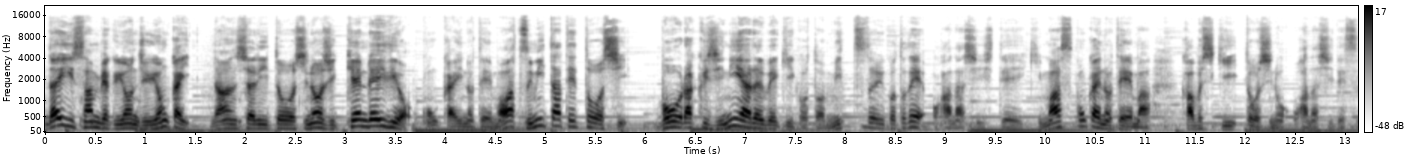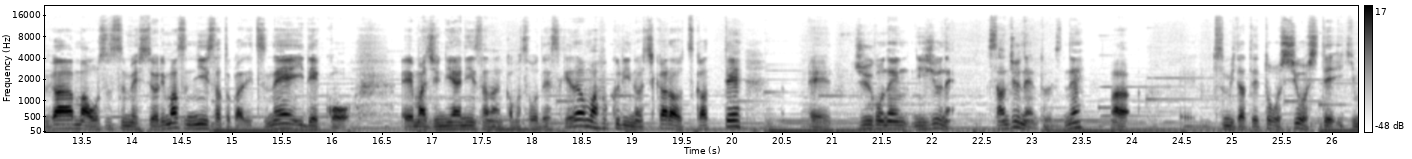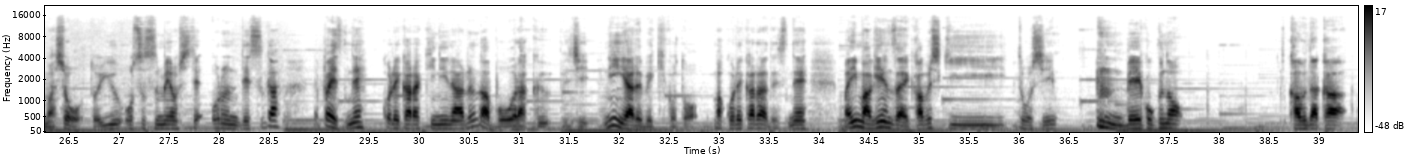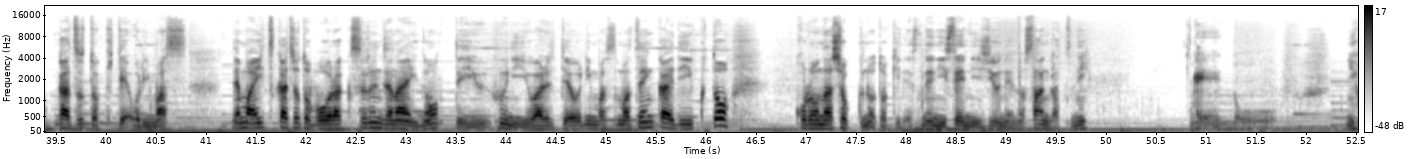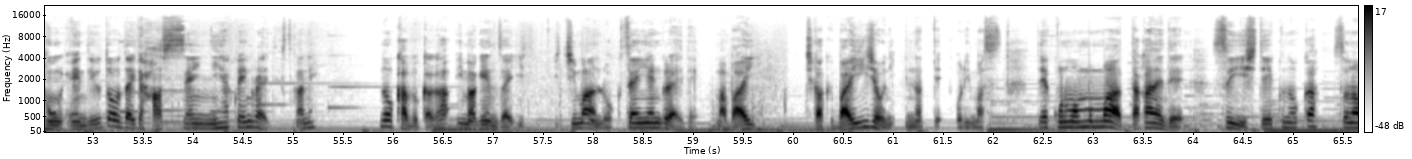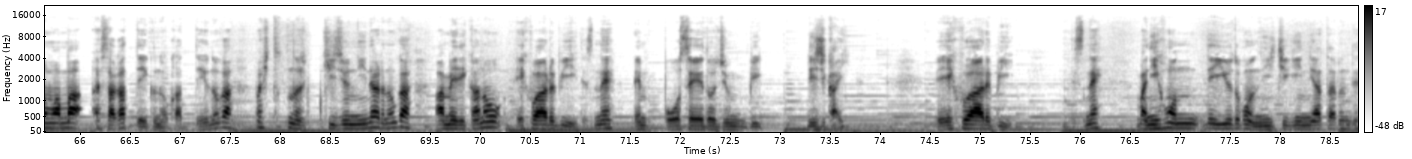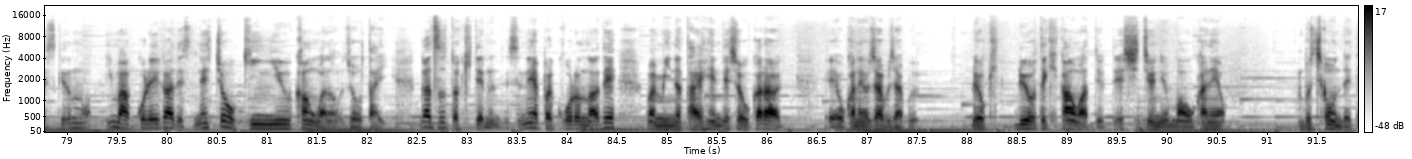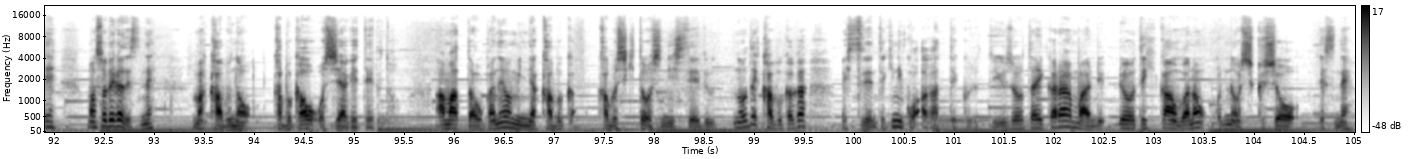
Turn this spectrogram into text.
第344回断捨離投資の実験レイディオ。今回のテーマは積立投資。暴落時にやるべきこと3つということでお話ししていきます。今回のテーマ株式投資のお話ですがまあおすすめしております。NISA とかですねイデコ、えー、まあジュニア NISA なんかもそうですけどまあ福利の力を使って、えー、15年20年30年とですね、まあ、積み立て投資をしていきましょうというおすすめをしておるんですがやっぱりですねこれから気になるのが暴落時にやるべきこと、まあ、これからですね、まあ、今現在株式投資米国の株高がずっと来ております。でまあいつかちょっと暴落するんじゃないのっていうふうに言われております、まあ、前回でいくとコロナショックの時ですね2020年の3月にえっ、ー、と日本円でいうと大体8200円ぐらいですかね。の株価が今現在1万6000円ぐらいで、まあ、倍近く倍以上になっております。でこのまままあ高値で推移していくのかそのまま下がっていくのかっていうのが、まあ、一つの基準になるのがアメリカの FRB ですね。連邦制度準備理事会。FRB ですねまあ、日本でいうところの日銀にあたるんですけども今これがですね超金融緩和の状態がずっと来てるんですね。やっぱりコロナで、まあ、みんな大変でしょうから、えー、お金をジャブジャブ量的緩和って言って市中にまあお金をぶち込んでて、まあ、それがですね、まあ、株の株価を押し上げていると。余ったお金をみんな株価株式投資にしているので株価が必然的にこう上がってくるっていう状態から、まあ、量的緩和のこれの縮小ですね。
